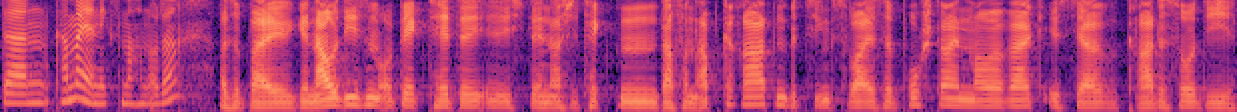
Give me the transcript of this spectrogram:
dann kann man ja nichts machen, oder? Also bei genau diesem Objekt hätte ich den Architekten davon abgeraten, beziehungsweise Bruchsteinmauerwerk ist ja gerade so die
